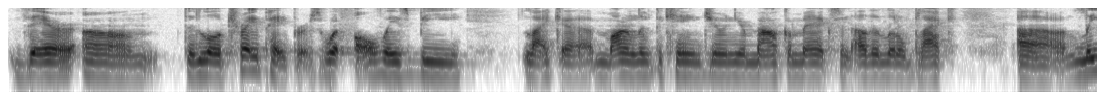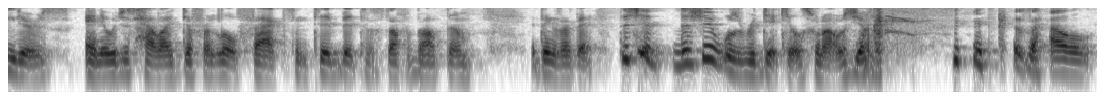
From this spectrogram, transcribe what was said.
their um, the little tray papers would always be like uh, Martin Luther King Jr., Malcolm X, and other little black uh, leaders, and it would just have like different little facts and tidbits and stuff about them and things like that. This shit, this shit was ridiculous when I was younger because of how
